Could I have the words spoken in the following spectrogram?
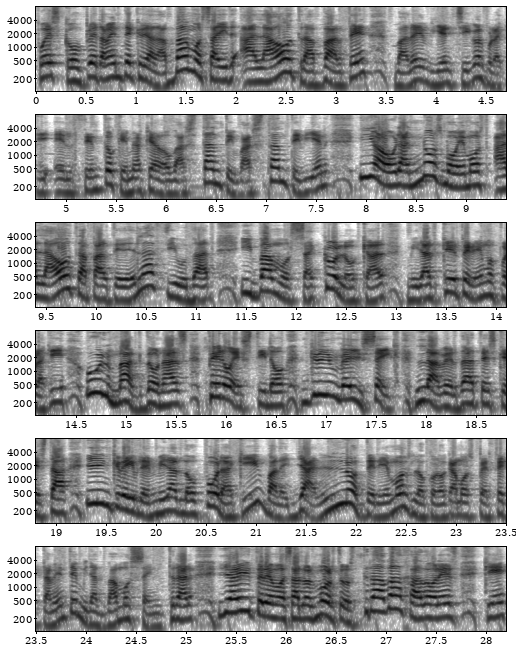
pues completamente creada. Vamos a ir a la otra parte, ¿vale? Bien chicos, por aquí el centro que me ha quedado bastante, bastante bien. Y ahora nos movemos a la otra parte de la ciudad Y vamos a colocar, mirad que tenemos por aquí Un McDonald's, pero estilo Green Bay Shake. La verdad es que está increíble, miradlo por aquí, vale, ya lo tenemos Lo colocamos perfectamente, mirad, vamos a entrar y ahí tenemos a los monstruos trabajadores que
